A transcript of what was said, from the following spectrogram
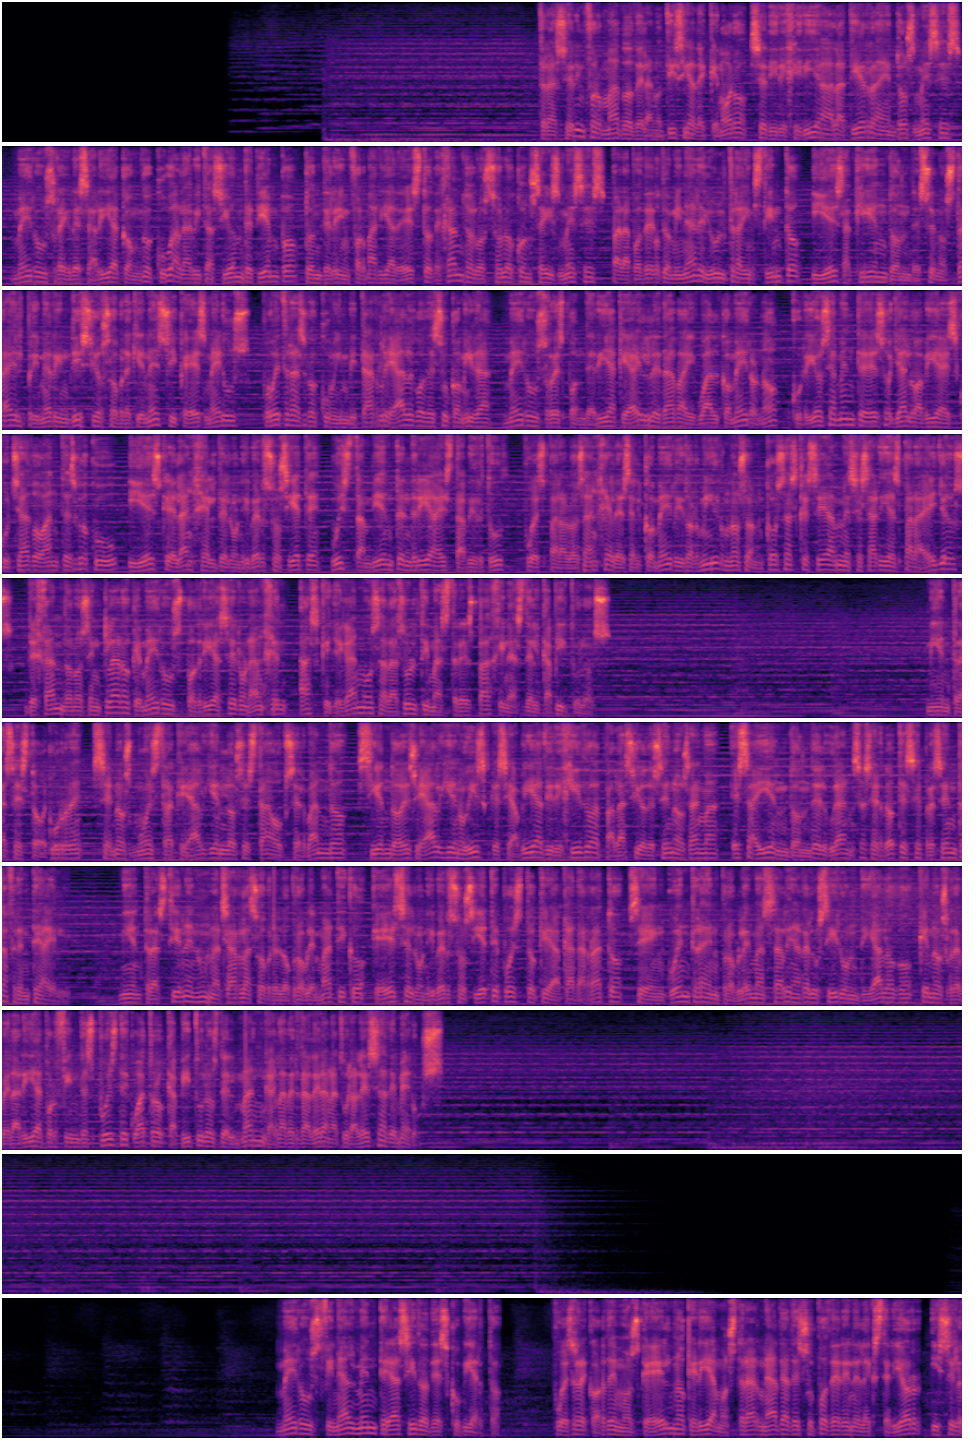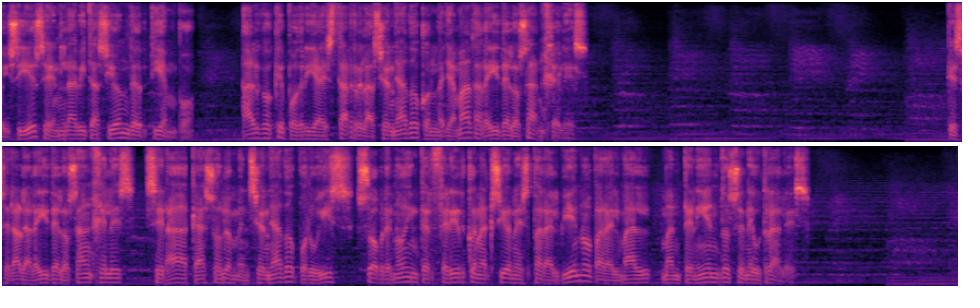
Tras ser informado de la noticia de que Moro se dirigiría a la Tierra en dos meses, Merus regresaría con Goku a la habitación de tiempo donde le informaría de esto dejándolo solo con seis meses para poder dominar el Ultra Instinto, y es aquí en donde se nos da el primer indicio sobre quién es y qué es Merus, pues tras Goku invitarle algo de su comida, Merus respondería que a él le daba igual comer o no, curiosamente eso ya lo había escuchado antes Goku, y es que el ángel del universo 7, Whis también tendría esta virtud, pues para los ángeles el comer y dormir no son cosas que sean necesarias para ellos, dejándonos en claro que Merus podría ser un ángel, haz que llegamos a las últimas tres páginas del capítulos. Mientras esto ocurre, se nos muestra que alguien los está observando, siendo ese alguien Whis que se había dirigido al palacio de Senosama, es ahí en donde el gran sacerdote se presenta frente a él mientras tienen una charla sobre lo problemático que es el universo 7 puesto que a cada rato se encuentra en problemas sale a relucir un diálogo que nos revelaría por fin después de cuatro capítulos del manga la verdadera naturaleza de Merus. Merus finalmente ha sido descubierto. Pues recordemos que él no quería mostrar nada de su poder en el exterior, y si lo hiciese en la habitación del tiempo. Algo que podría estar relacionado con la llamada ley de los ángeles. ¿Qué será la ley de los ángeles? ¿Será acaso lo mencionado por Whis sobre no interferir con acciones para el bien o para el mal, manteniéndose neutrales?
